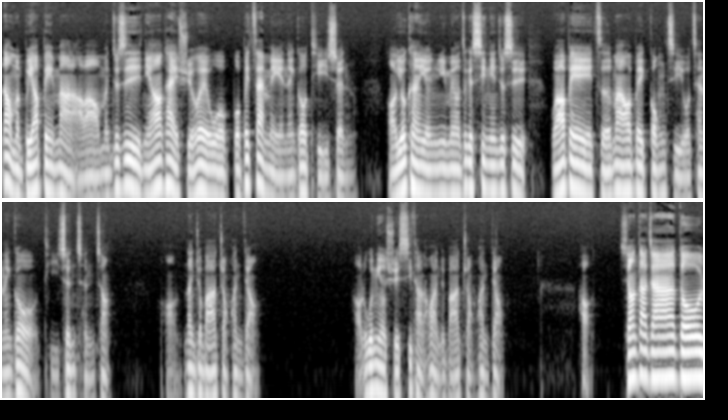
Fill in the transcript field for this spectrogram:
那我们不要被骂了，好不好？我们就是你要开始学会，我我被赞美也能够提升哦。有可能有你们有这个信念，就是我要被责骂或被攻击，我才能够提升成长哦。那你就把它转换掉。好，如果你有学西塔的话，你就把它转换掉。好，希望大家都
